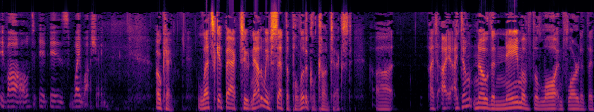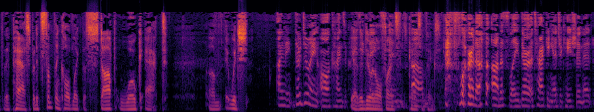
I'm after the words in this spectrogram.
evolved, it is whitewashing. Okay, let's get back to now that we've set the political context. Uh, I, I, I don't know the name of the law in Florida that they passed, but it's something called like the Stop Woke Act, um, which I mean, they're doing all kinds of crazy Yeah, they're doing all kinds, in, kinds um, of things. Florida, honestly, they're attacking education at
